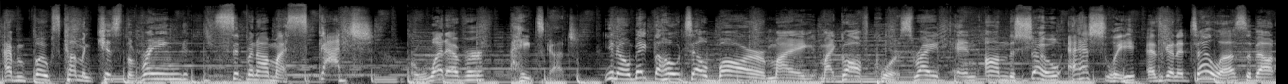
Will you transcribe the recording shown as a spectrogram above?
having folks come and kiss the ring, sipping on my scotch or whatever. I hate scotch you know, make the hotel bar my my golf course, right? And on the show, Ashley is gonna tell us about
